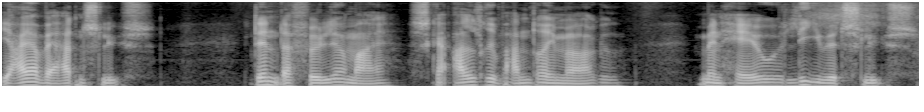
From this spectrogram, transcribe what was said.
Jeg er verdens lys. Den, der følger mig, skal aldrig vandre i mørket, men have livets lys.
